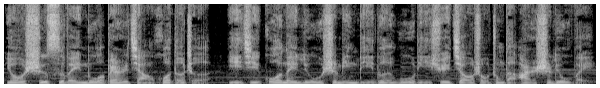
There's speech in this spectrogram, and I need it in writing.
有十四位诺贝尔奖获得者以及国内六十名理论物理学教授中的二十六位。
